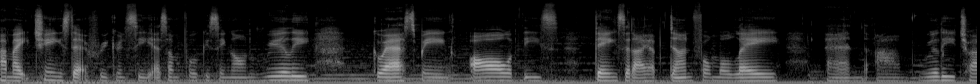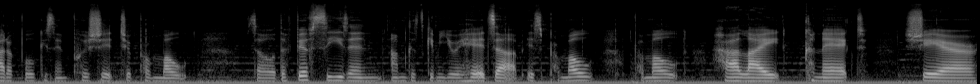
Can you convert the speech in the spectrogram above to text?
I might change that frequency as I'm focusing on really grasping all of these things that I have done for Molay and um, really try to focus and push it to promote. So the fifth season, I'm just giving you a heads up, is promote, promote, highlight, connect, share,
